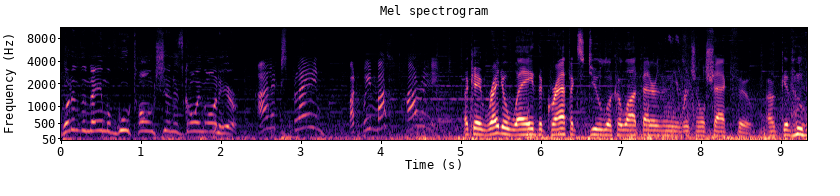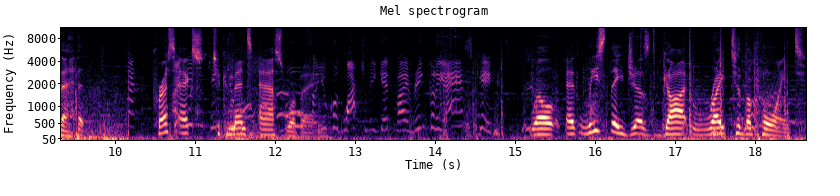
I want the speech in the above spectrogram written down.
What in the name of Wu Tong Shin is going on here? I'll explain, but we must hurry. Okay, right away, the graphics do look a lot better than the original Shaq Fu. I'll give him that. Press I X didn't to commence ass how to move whooping. So you could watch me get my wrinkly ass kicked. Well, at least they just got right to the point.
